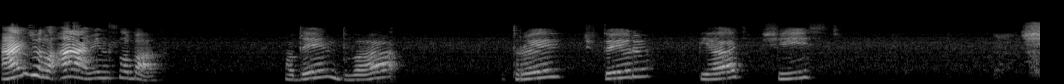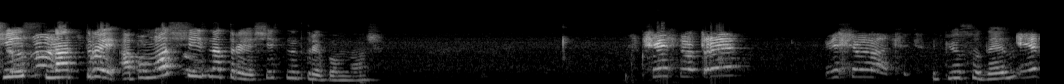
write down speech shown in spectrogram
Анджела, а, він слабак. Один, два, три, чотири, п'ять, шість. Шість на три. А помнож шість на три. Шість на три помнож. 6 на 3, 18. І плюс один. І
